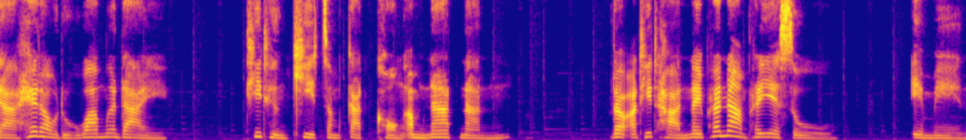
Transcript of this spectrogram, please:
ญาให้เรารู้ว่าเมื่อใด ที่ถึงขีดจำกัดของอำนาจนั้น เราอธิษฐานในพระนามพระเยซู เอเมน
